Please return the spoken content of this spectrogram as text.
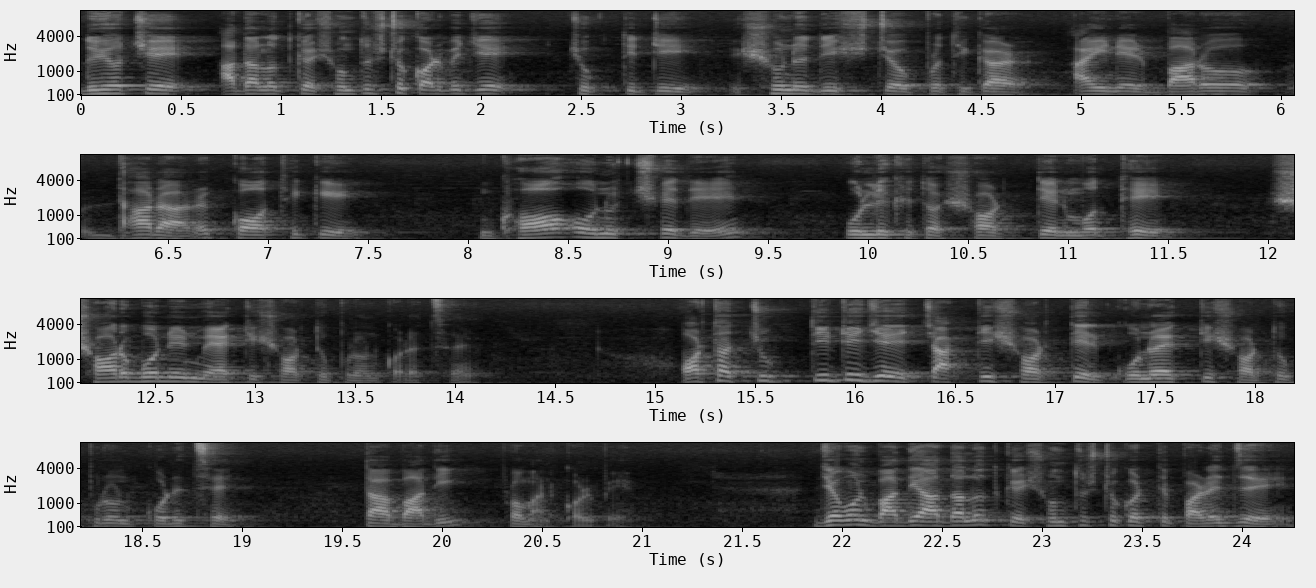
দুই হচ্ছে আদালতকে সন্তুষ্ট করবে যে চুক্তিটি সুনির্দিষ্ট প্রতিকার আইনের বারো ধারার ক থেকে ঘ অনুচ্ছেদে উল্লিখিত শর্তের মধ্যে সর্বনিম্ন একটি শর্ত পূরণ করেছে। অর্থাৎ চুক্তিটি যে চারটি শর্তের কোনো একটি শর্ত পূরণ করেছে, তা বাদী প্রমাণ করবে। যেমন বাদী আদালতকে সন্তুষ্ট করতে পারে যে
